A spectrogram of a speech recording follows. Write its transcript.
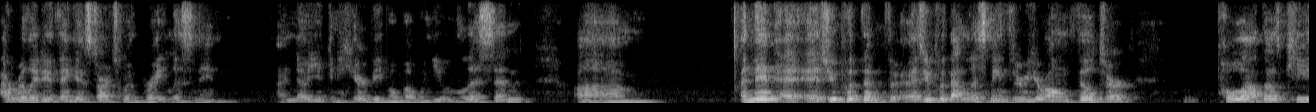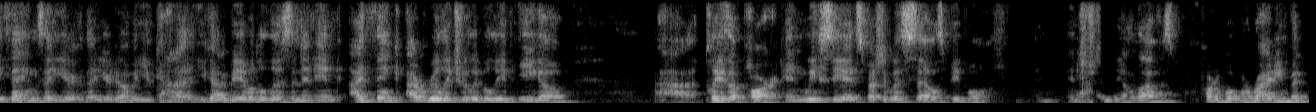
I really do think it starts with great listening. I know you can hear people, but when you listen, um, and then as you put them through, as you put that listening through your own filter, pull out those key things that you're that you're doing. But you gotta you gotta be able to listen. And, and I think I really truly believe ego uh, plays a part, and we see it especially with salespeople. Interesting yeah. enough, is part of what we're writing, but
